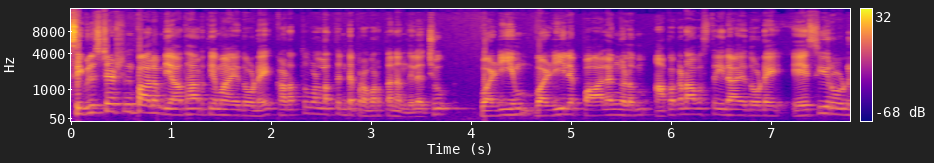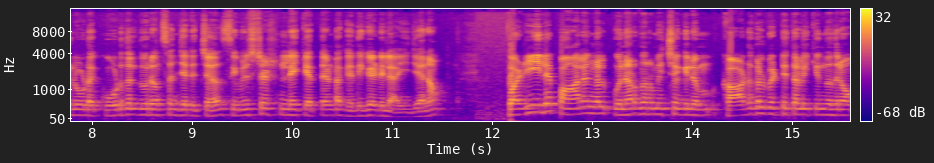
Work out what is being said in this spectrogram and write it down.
സിവിൽ സ്റ്റേഷൻ പാലം യാഥാർത്ഥ്യമായതോടെ കടത്തുവള്ളത്തിന്റെ പ്രവർത്തനം നിലച്ചു. വഴിയും വഴിയിലെ പാലങ്ങളും അപകടാവസ്ഥയിലായതോടെ എ സി റോഡിലൂടെ കൂടുതൽ ദൂരം സഞ്ചരിച്ച് സിവിൽ സ്റ്റേഷനിലേക്ക് എത്തേണ്ട ഗതികേടിലായി ജനം. വഴിയിലെ പാലങ്ങൾ പുനർനിർമ്മിച്ചെങ്കിലും കാടുകൾ വെട്ടിത്തെളിക്കുന്നതിനോ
